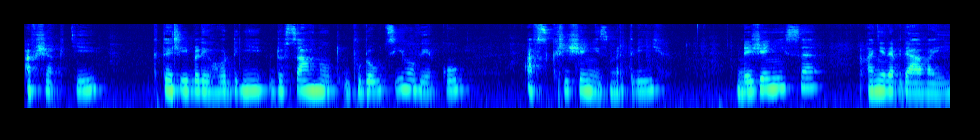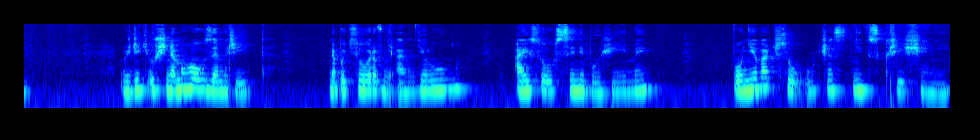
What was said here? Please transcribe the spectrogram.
avšak ti, kteří byli hodni dosáhnout budoucího věku a vzkříšení z mrtvých, nežení se ani nevdávají. Vždyť už nemohou zemřít, neboť jsou rovni andělům a jsou syny božími, poněvadž jsou účastní vzkříšení.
